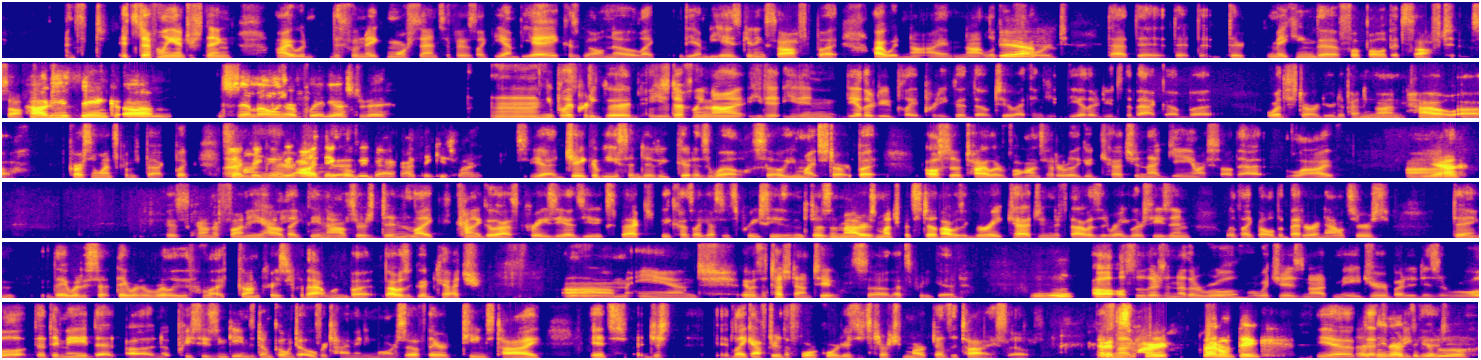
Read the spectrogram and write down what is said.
it's it's definitely interesting. I would this would make more sense if it was like the NBA because we all know like the NBA is getting soft, but I would not. I am not looking Yeah. forward that the that the, they're making the football a bit soft. Soft. How do you think um, Sam Ehlinger played yesterday? Mm, he played pretty good. He's definitely not. He did. He didn't. The other dude played pretty good though too. I think he, the other dude's the backup, but or the starter, depending on how uh, Carson Wentz comes back. But I think he'll be. I think he'll be back. I think he's fine. yeah, Jacob Eason did it good as well, so he might start. But also Tyler Vaughns had a really good catch in that game. I saw that live. Um, yeah, it's kind of funny how like the announcers didn't like kind of go as crazy as you'd expect because I guess it's preseason, it doesn't matter as much. But still, that was a great catch, and if that was the regular season with like all the better announcers, dang, they would have said they would have really like gone crazy for that one. But that was a good catch. Um, and it was a touchdown too, so that's pretty good. hmm Uh, also, there's another rule which is not major, but it is a rule that they made that uh, no preseason games don't go into overtime anymore. So if their teams tie, it's just like after the four quarters, it starts marked as a tie. So that's, that's, not, smart. I don't think. yeah, I that's think that's a good, good. rule.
